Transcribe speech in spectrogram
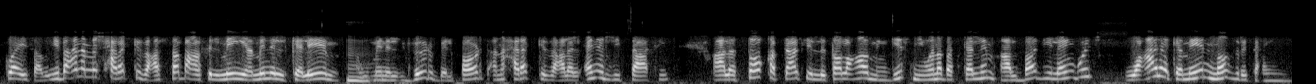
كويس. يبقى أنا مش هركز على السبعة في المية من الكلام. أو من ال verbal part أنا هركز على ال energy بتاعتي على الطاقة بتاعتي اللي طالعة من جسمي وأنا بتكلم على ال body language وعلى كمان نظرة عيني.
